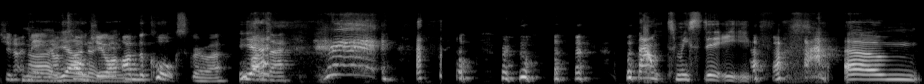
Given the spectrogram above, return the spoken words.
Do you know what I mean? I've yeah, told you, you. I'm the corkscrewer. Yeah. I'm there. Mount me, Steve. um.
